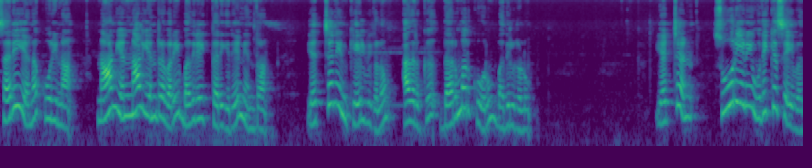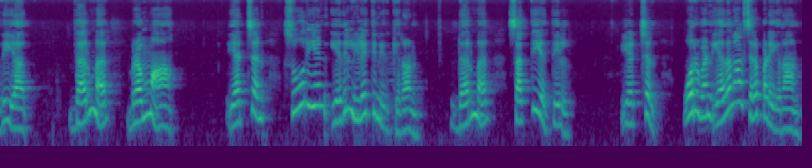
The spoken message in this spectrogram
சரி என கூறினான். நான் என்னால் என்றவரை பதிலை தருகிறேன் என்றான். எச்சனின் கேள்விகளும் அதற்கு தர்மர் கூறும் பதில்களும். எச்சன் சூரியனை உதிக்க செய்வது யார்? தர்மர் பிரம்மா. யட்சன் சூரியன் எதில் நிலைத்து நிற்கிறான்? தர்மர் சத்தியத்தில். யட்சன் ஒருவன் எதனால் சிறப்படைகிறான்?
